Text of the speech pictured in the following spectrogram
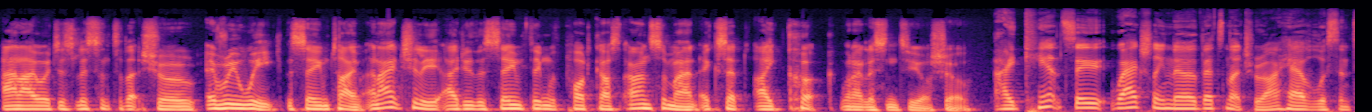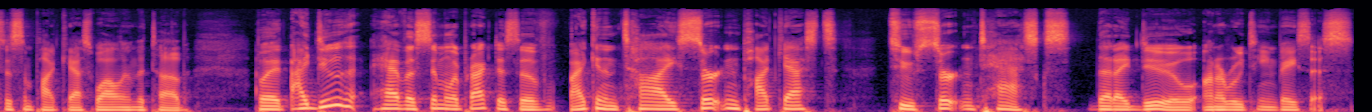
and I would just listen to that show every week the same time. And actually, I do the same thing with Podcast Answer Man, except I cook when I listen to your show. I can't say, well, actually, no, that's not true. I have listened to some podcasts while in the tub, but I do have a similar practice of I can tie certain podcasts to certain tasks that I do on a routine basis.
